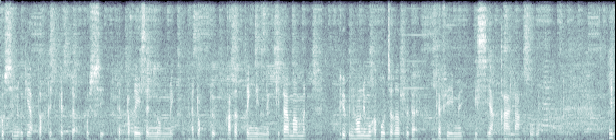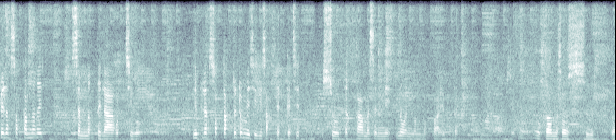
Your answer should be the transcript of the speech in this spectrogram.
пуссину икиарторқиккатта пусси таттоқисаннэрмик аторту қақеққингиннакки таамааммат кюпенхауниму апуутерерлута кафеими иссиаққаалаарпугу нипилерсартарнерит саммеққилаарутсигу нипилерсортартутуми сигисартаккатит суут эққаамасанни нуаннэрнерпааюппа уққаамасаассуилта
